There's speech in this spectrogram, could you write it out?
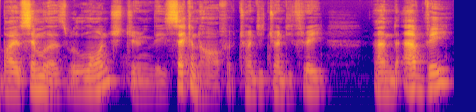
biosimilars will launch during the second half of 2023, and AbbVie,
